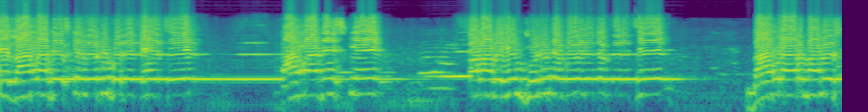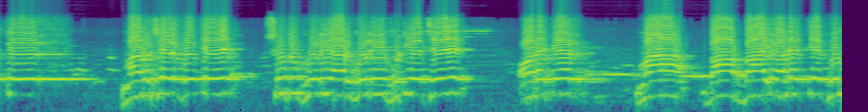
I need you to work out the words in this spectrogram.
এই বাংলাদেশকে লুটিপুটে খেয়েছে, বাংলাদেশকে তলাবিহীন ঝুড়িতে পরিণত করেছে। বাংলার মানুষকে মানুষের বুকে শুধু গুলি আর গুলি ফুটিয়েছে অনেকের মা, বাপ, ভাই অনেককে খুন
